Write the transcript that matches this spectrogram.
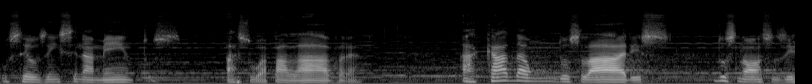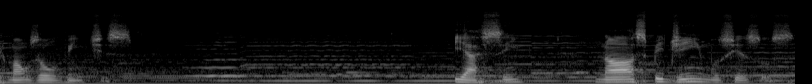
os seus ensinamentos, a sua palavra, a cada um dos lares dos nossos irmãos ouvintes. E assim, nós pedimos, Jesus,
